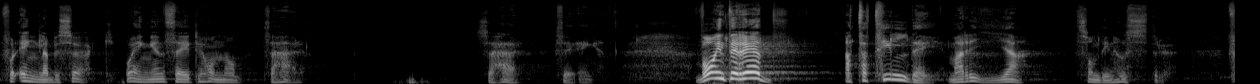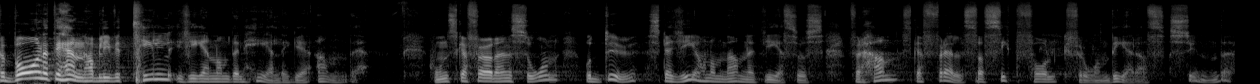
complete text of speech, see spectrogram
får änglabesök och ängeln säger till honom så här. Så här säger ängeln. Var inte rädd att ta till dig Maria som din hustru. För barnet i henne har blivit till genom den helige ande. Hon ska föda en son och du ska ge honom namnet Jesus för han ska frälsa sitt folk från deras synder.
